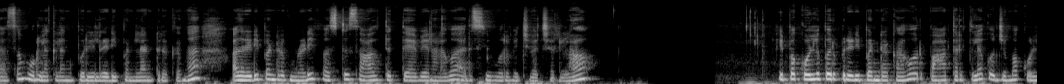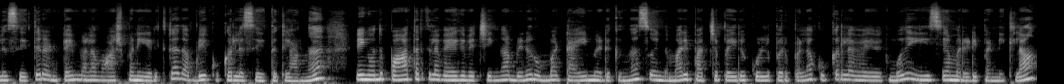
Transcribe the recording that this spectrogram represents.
ரசம் உருளைக்கிழங்கு பொரியல் ரெடி பண்ணலான்ட்டு இருக்குங்க. அது ரெடி பண்ணுறதுக்கு முன்னாடி ஃபஸ்ட்டு சாதத்துக்கு தேவையான அளவு அரிசி ஊற வச்சு வச்சிடலாம். இப்போ கொள்ளு பருப்பு ரெடி பண்ணுறக்காக ஒரு பாத்திரத்தில் கொஞ்சமாக கொள்ளு சேர்த்து ரெண்டு டைம் நல்லா வாஷ் பண்ணி எடுத்துகிட்டு அதை அப்படியே குக்கரில் சேர்த்துக்கலாங்க. நீங்கள் வந்து பாத்திரத்தில் வேக வச்சிங்க அப்படின்னா ரொம்ப டைம் எடுக்குங்க. ஸோ இந்த மாதிரி பச்சை பயிறு கொள்ளு பருப்பெல்லாம் குக்கரில் வேக வைக்கும்போது ஈஸியாக நம்ம ரெடி பண்ணிக்கலாம்.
